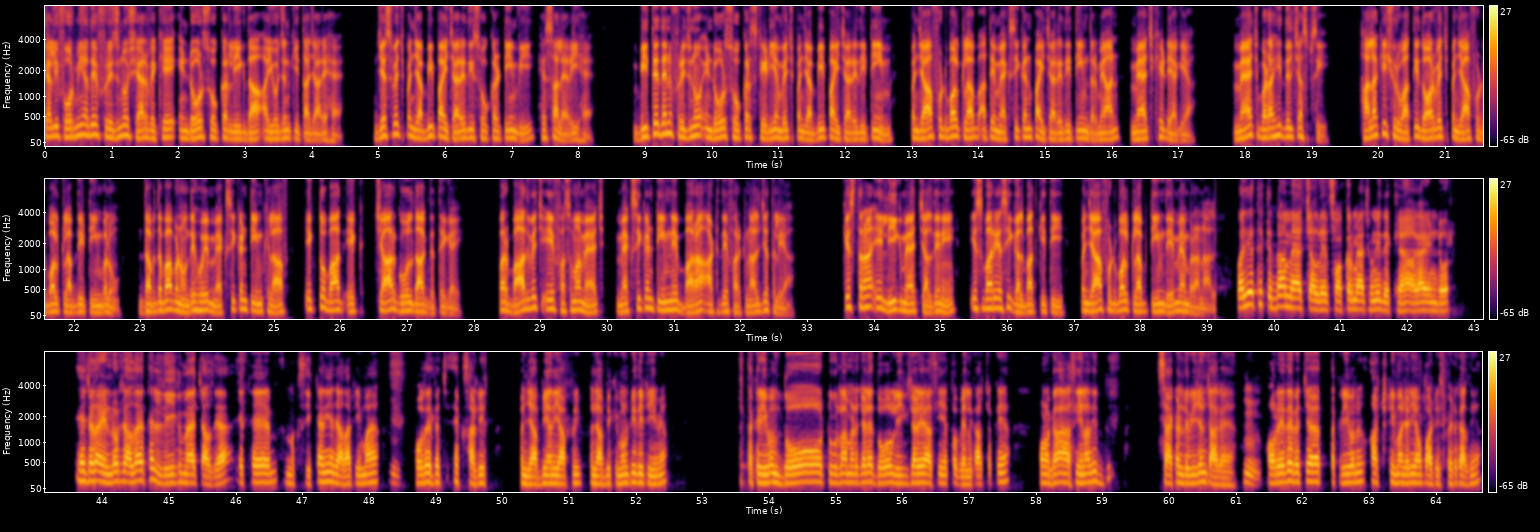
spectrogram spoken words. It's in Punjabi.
ਕੈਲੀਫੋਰਨੀਆ ਦੇ ਫ੍ਰਿਜਨੋ ਸ਼ਹਿਰ ਵਿਖੇ ਇੰਡੋਰ ਸੋਕਰ ਲੀਗ ਦਾ ਆਯੋਜਨ ਕੀਤਾ ਜਾ ਰਿਹਾ ਹੈ, ਜਿਸ ਵਿੱਚ ਪੰਜਾਬੀ ਭਾਈਚਾਰੇ ਦੀ ਸੋਕਰ ਟੀਮ ਵੀ ਹਿੱਸਾ ਲੈ ਰਹੀ ਹੈ। ਬੀਤੇ ਦਿਨ ਫ੍ਰਿਜਨੋ ਇੰਡੋਰ ਸੋਕਰ ਸਟੇਡੀਅਮ ਵਿੱਚ ਪੰਜਾਬੀ ਭਾਈਚਾਰੇ ਦੀ ਟੀਮ, ਪੰਜਾਬ ਫੁੱਟਬਾਲ ਕਲੱਬ ਅਤੇ ਮੈਕਸੀਕਨ ਭਾਈਚਾਰੇ ਦੀ ਟੀਮ ਦਰਮਿਆਨ ਮੈਚ ਖੇਡਿਆ ਗਿਆ। ਮੈਚ ਬੜਾ ਹੀ ਦਿਲਚਸਪ ਸੀ। ਹਾਲਾਂਕਿ ਸ਼ੁਰੂਆਤੀ ਦੌਰ ਵਿੱਚ ਪੰਜਾਬ ਫੁੱਟਬਾਲ ਕਲੱਬ ਦੀ ਟੀਮ ਵੱਲੋਂ ਦਬਦਬਾ ਬਣਾਉਂਦੇ ਹੋਏ ਮੈਕਸੀਕਨ ਟੀਮ ਖਿਲਾਫ ਇੱਕ ਤੋਂ ਬਾਅਦ ਇੱਕ ਚਾਰ ਗੋਲ ਦਾਗ ਦਿੱਤੇ ਗਏ। ਪਰ ਬਾਅਦ ਵਿੱਚ ਇਹ ਫਸਮਾ ਮੈਚ ਮੈਕਸੀਕਨ ਟੀਮ ਨੇ 12-8 ਦੇ ਫ਼ਰਕ ਨਾਲ ਜਿੱਤ ਲਿਆ। ਕਿਸ ਤਰ੍ਹਾਂ ਇਹ ਲੀਗ ਮੈਚ ਚੱਲਦੇ ਨੇ ਇਸ ਬਾਰੇ ਅਸੀਂ ਗੱਲਬਾਤ ਕੀਤੀ ਪੰਜਾਬ ਫੁੱਟਬਾਲ ਕਲੱਬ ਟੀਮ ਦੇ ਮੈਂਬਰਾਂ ਨਾਲ। ਭਾਜੀ ਇੱਥੇ ਕਿੱਦਾਂ ਮੈਚ ਚੱਲਦੇ? ਸੌਕਰ ਮੈਚ ਹੁਣੀ ਦੇਖਿਆ ਹੈਗਾ ਇੰਡੋਰ ਇਹ ਜਿਹੜਾ ਇੰਡੋਰ ਚੱਲਦਾ ਇੱਥੇ ਲੀਗ ਮੈਚ ਚੱਲਦੇ ਆ। ਇੱਥੇ ਮਕਸੀਕਾ ਦੀਆਂ ਜ਼ਿਆਦਾ ਟੀਮਾਂ ਆ। ਉਹਦੇ ਵਿੱਚ ਇੱਕ ਸਾਡੀ ਪੰਜਾਬੀਆਂ ਦੀ ਆਪਣੀ ਪੰਜਾਬੀ ਕਮਿਊਨਿਟੀ ਦੀ ਟੀਮ ਆ। ਤਕਰੀਬਨ ਦੋ ਟੂਰਨਾਮੈਂਟ ਜਿਹੜੇ ਦੋ ਲੀਗ ਜਿਹੜੇ ਅਸੀਂ ਇੱਥੋਂ ਵਿਨ ਕਰ ਚੁੱਕੇ ਆ। ਹੁਣ ਗਾਂ ਅਸੀਂ ਇਹਨਾਂ ਦੀ ਸੈਕੰਡ ਡਿਵੀਜ਼ਨ ਚ ਆ ਗਏ ਆ। ਔਰ ਇਹਦੇ ਵਿੱਚ ਤਕਰੀਬਨ 8 ਟੀਮਾਂ ਜਿਹੜੀਆਂ ਉਹ ਪਾਰਟਿਸਿਪੇਟ ਕਰਦੀਆਂ।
